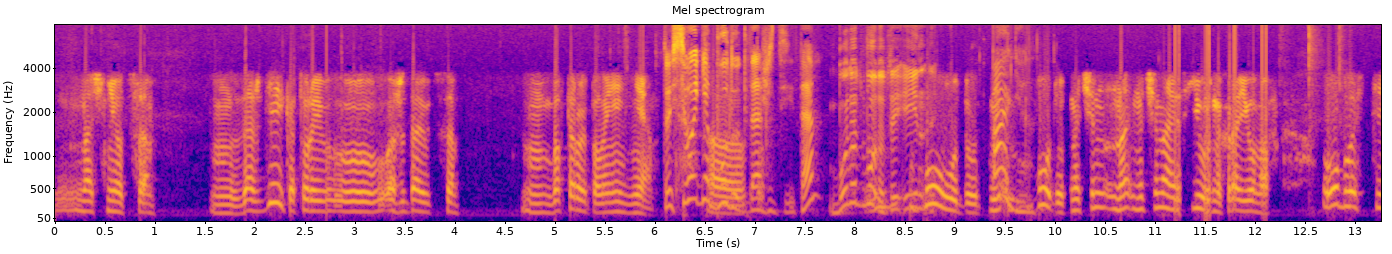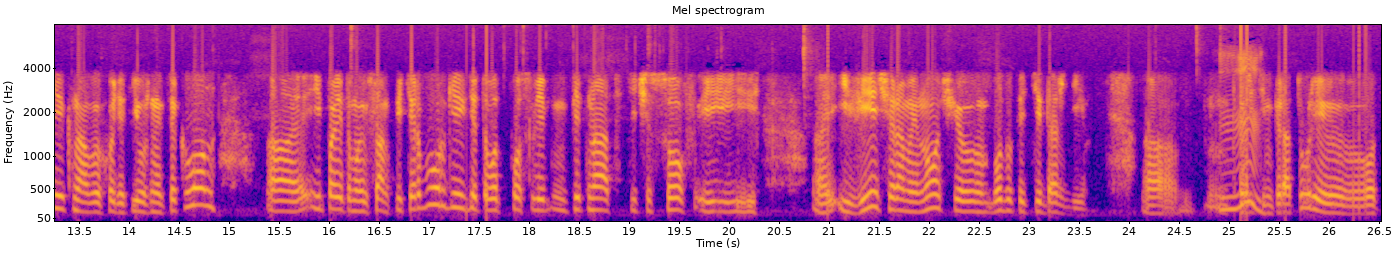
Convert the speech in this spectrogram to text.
начнется с дождей, которые ожидаются во второй половине дня. То есть сегодня А, будут дожди, да? Будут, будут. И- Будут, Понятно. будут. Начи- на- начиная с южных районов области, к нам выходит южный циклон, а, и поэтому и в Санкт-Петербурге где-то вот после 15 часов и, и вечером, и ночью будут идти дожди. При температуре вот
